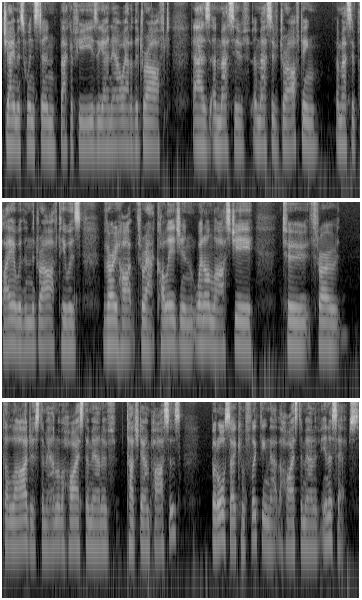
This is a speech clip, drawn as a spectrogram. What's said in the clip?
Jameis Winston back a few years ago now out of the draft as a massive a massive drafting a massive player within the draft. He was very hyped throughout college and went on last year to throw the largest amount or the highest amount of touchdown passes, but also conflicting that the highest amount of intercepts.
